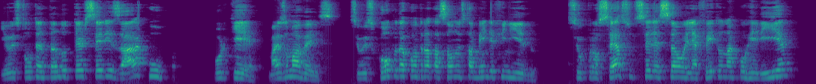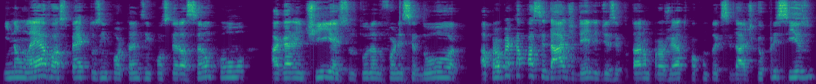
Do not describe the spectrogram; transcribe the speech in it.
e eu estou tentando terceirizar a culpa. Por quê? Mais uma vez, se o escopo da contratação não está bem definido, se o processo de seleção ele é feito na correria e não leva aspectos importantes em consideração, como a garantia, a estrutura do fornecedor, a própria capacidade dele de executar um projeto com a complexidade que eu preciso,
